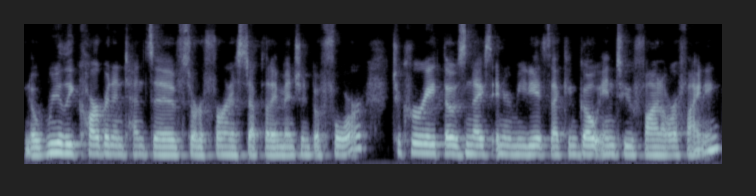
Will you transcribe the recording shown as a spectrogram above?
you know, really carbon intensive sort of furnace step that I mentioned before to create those nice intermediates that can go into final refining.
